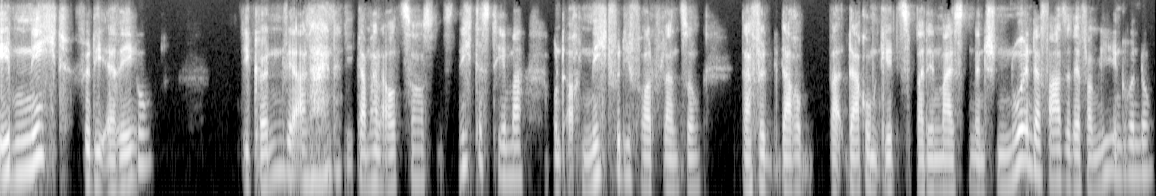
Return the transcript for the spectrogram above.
Eben nicht für die Erregung, die können wir alleine, die kann man outsourcen, ist nicht das Thema und auch nicht für die Fortpflanzung. Dafür, darum darum geht es bei den meisten Menschen nur in der Phase der Familiengründung.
